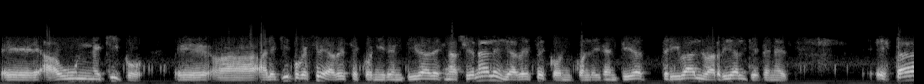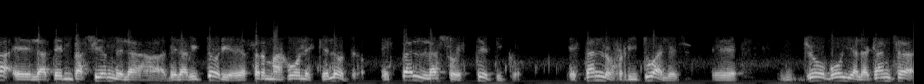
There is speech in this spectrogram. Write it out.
eh, a un equipo, eh, al equipo que sea, a veces con identidades nacionales y a veces con, la identidad tribal, barrial que tenés. Está la tentación de la, de la victoria, de hacer más goles que el otro. Está el lazo estético, están los rituales yo voy a la cancha,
